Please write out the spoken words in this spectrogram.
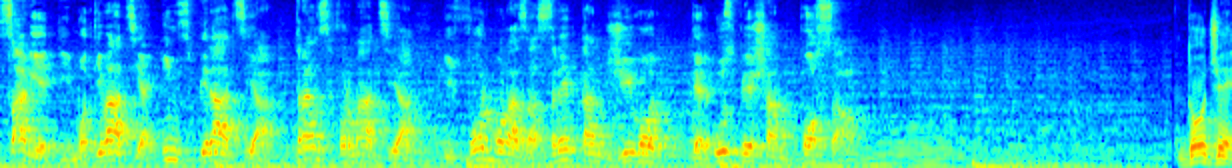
savjeti, motivacija, inspiracija, transformacija i formula za sretan život ter uspješan posao. Dođe,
